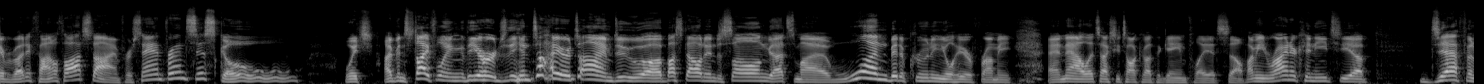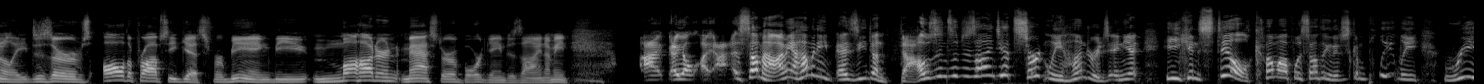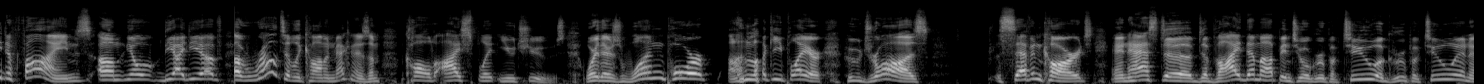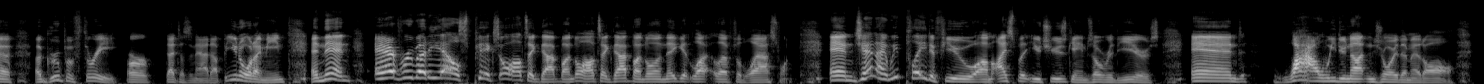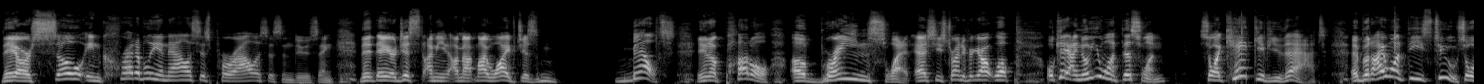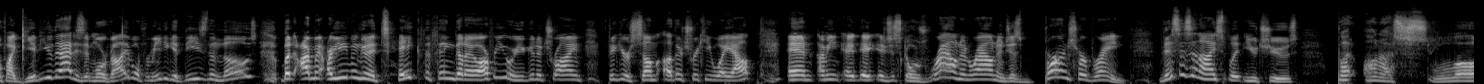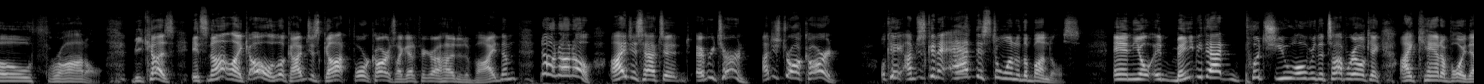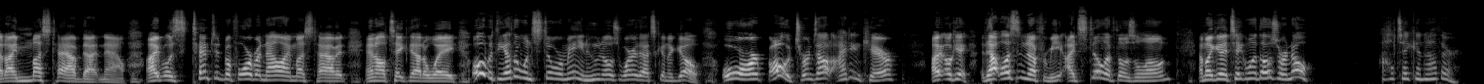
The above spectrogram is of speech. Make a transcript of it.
Everybody, final thoughts time for San Francisco. Which I've been stifling the urge the entire time to uh, bust out into song. That's my one bit of crooning you'll hear from me. And now let's actually talk about the gameplay itself. I mean, Reiner Knizia definitely deserves all the props he gets for being the modern master of board game design. I mean, I, I, I, somehow, I mean, how many has he done? Thousands of designs yet? Certainly hundreds, and yet he can still come up with something that just completely redefines, um, you know, the idea of a relatively common mechanism called "I split, you choose," where there's one poor unlucky player who draws seven cards and has to divide them up into a group of two, a group of two, and a, a group of three. Or that doesn't add up, but you know what I mean. And then everybody else picks, oh, I'll take that bundle, I'll take that bundle, and they get le- left with the last one. And Jen and I, we played a few um, I Split You Choose games over the years. And Wow, we do not enjoy them at all. They are so incredibly analysis paralysis inducing that they are just, I mean, my wife just melts in a puddle of brain sweat as she's trying to figure out, well, okay, I know you want this one. So I can't give you that, uh, but I want these too. So if I give you that, is it more valuable for me to get these than those? But I mean, are you even going to take the thing that I offer you, or are you going to try and figure some other tricky way out? And I mean, it, it just goes round and round and just burns her brain. This is an I split you choose but on a slow throttle. Because it's not like, oh, look, I've just got four cards. I got to figure out how to divide them. No, no, no. I just have to, every turn, I just draw a card. Okay, I'm just going to add this to one of the bundles. And you know, it, maybe that puts you over the top where okay, I can't avoid that. I must have that now. I was tempted before, but now I must have it, and I'll take that away. Oh, but the other ones still remain. Who knows where that's going to go? Or oh, it turns out I didn't care. I, okay, that wasn't enough for me. I'd still left those alone. Am I going to take one of those or no? I'll take another.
